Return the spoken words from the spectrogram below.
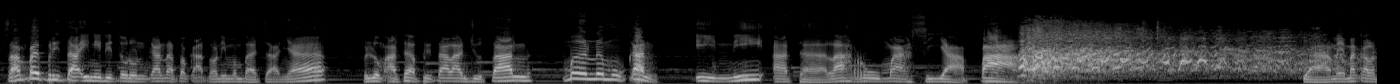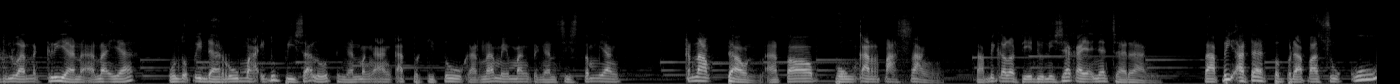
Sampai berita ini diturunkan atau Kak Tony membacanya, belum ada berita lanjutan menemukan ini adalah rumah siapa. Ya memang kalau di luar negeri ya anak-anak ya Untuk pindah rumah itu bisa loh dengan mengangkat begitu Karena memang dengan sistem yang knockdown atau bongkar pasang. Tapi kalau di Indonesia kayaknya jarang. Tapi ada beberapa suku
